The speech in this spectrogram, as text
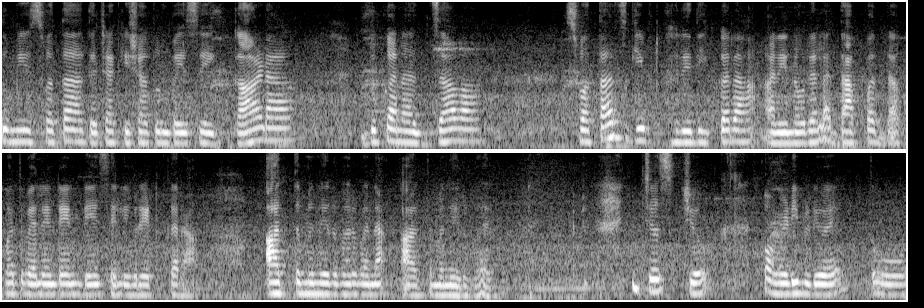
तुम्ही स्वतः त्याच्या खिशातून पैसे काढा दुकानात जावा स्वतःच गिफ्ट खरेदी करा आणि नवऱ्याला दाखवत दाखवत व्हॅलेंटाईन डे सेलिब्रेट करा. आत्मनिर्भर बना आत्मनिर्भर. जस्ट जोक कॉमेडी व्हिडिओ आहे. तो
